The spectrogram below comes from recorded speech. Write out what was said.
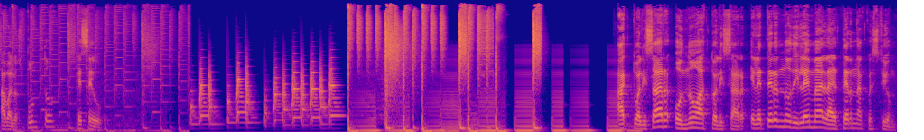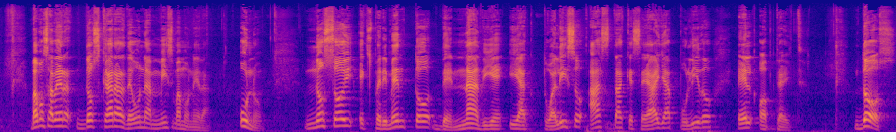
avalos.sv. Actualizar o no actualizar. El eterno dilema, la eterna cuestión. Vamos a ver dos caras de una misma moneda. Uno, no soy experimento de nadie y actualizo hasta que se haya pulido el update. Dos,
